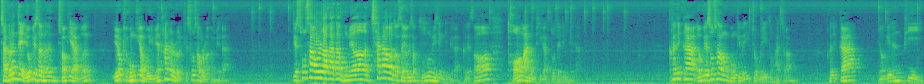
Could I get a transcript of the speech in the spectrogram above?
자, 그런데 여기서는 저기압은 이렇게 공기가 모이면 하늘로 이렇게 솟아 올라갑니다. 이게 솟아 올라가다 보면 차가워져서 여기서 구름이 생깁니다. 그래서 더 많은 비가 또 내립니다. 그러니까 여기에 솟아오는 공기는 이쪽으로 이동하죠. 그러니까 여기는 비,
